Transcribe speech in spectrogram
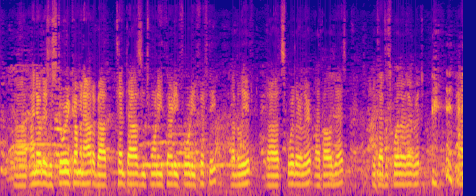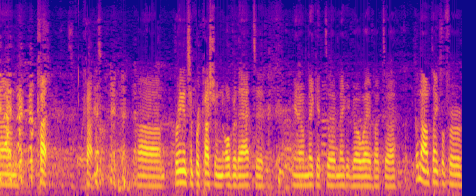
Uh, I know there's a story coming out about 10,000, 20, 30, 40, 50, I believe. Uh, spoiler alert, I apologize if that's a spoiler alert, Rich. Um, cut. Cut. Um, bringing some percussion over that to, you know, make it uh, make it go away. But uh, but no, I'm thankful for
